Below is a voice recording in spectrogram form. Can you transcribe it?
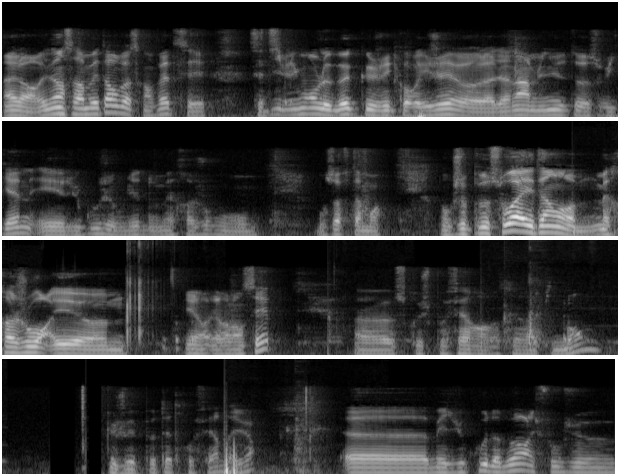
Alors, non, c'est embêtant parce qu'en fait c'est c'est typiquement le bug que j'ai corrigé euh, la dernière minute euh, ce week-end et du coup j'ai oublié de mettre à jour mon, mon soft à moi. Donc je peux soit éteindre, mettre à jour et, et, et relancer, ce que je peux faire très rapidement, que je vais peut-être faire d'ailleurs. Euh, mais du coup d'abord il faut que je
